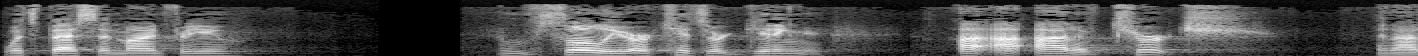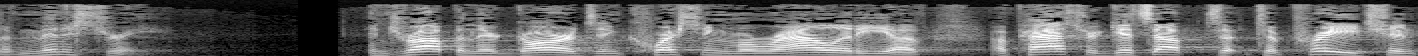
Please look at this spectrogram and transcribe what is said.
what's best in mind for you? And slowly, our kids are getting uh, uh, out of church and out of ministry and dropping their guards and questioning morality of a pastor gets up to, to preach. And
